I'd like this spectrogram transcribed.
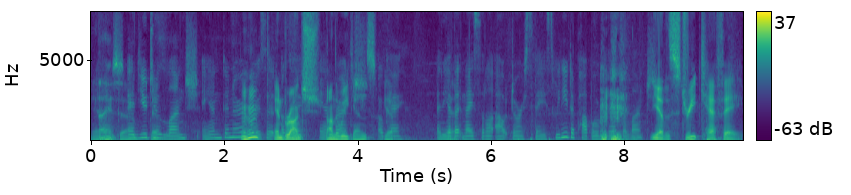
And, Nice. uh, and you do yeah. lunch and dinner, Mhm. or is it And okay, brunch and on the brunch. weekends, yep. Okay, and you have Yeah. that nice little outdoor space. We need to pop over there for lunch. Yeah, the street cafe.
